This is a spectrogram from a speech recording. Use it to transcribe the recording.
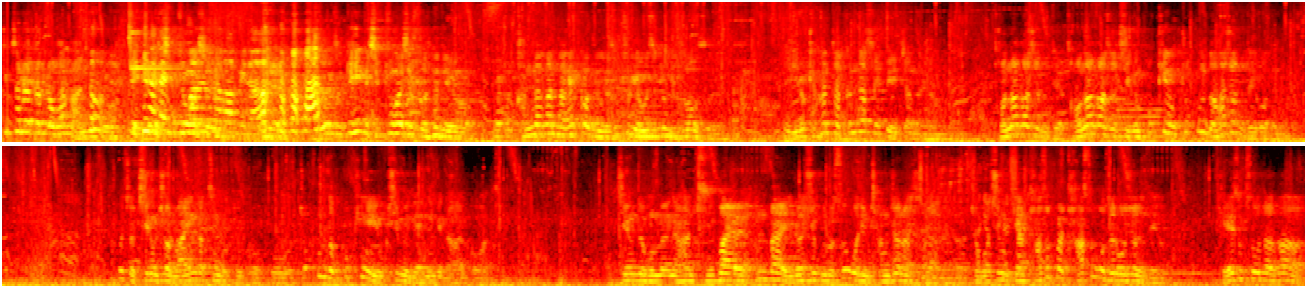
칭찬해달라고 하면 안 되죠. 게임에 칭찬에 사람이라. 네. 여기서 게임에 집중하셨어야 돼요. 약간 간당간당 했거든요. 솔직히 여기서 좀 무서웠어요. 이렇게 한타 끝났을 때 있잖아요. 더 나가셔도 돼요. 더 나가서 지금 포킹 조금 더 하셔도 되거든요. 그렇죠. 지금 저 라인 같은 것도 그렇고 조금 더 포킹에 욕심을 내는 게 나을 것 같아요. 지금도 보면 한 두 발, 한 발 이런 식으로 쏘고 지금 장전하시잖아요. 저거 지금 그냥 다섯 발 다 쏘고 들어오셔도 돼요. 계속 쏘다가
